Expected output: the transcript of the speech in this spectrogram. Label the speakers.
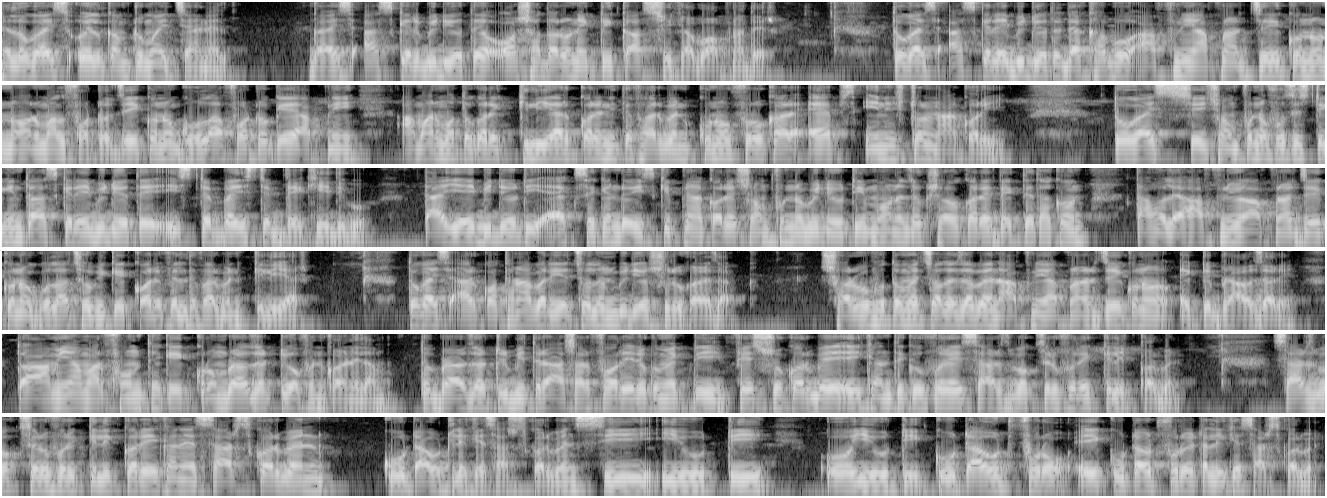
Speaker 1: Hello guys welcome to my channel guys আজকের ভিডিওতে অসাধারণ একটি কাজ শেখাবো আপনাদের। তো গাইস আজকের এই ভিডিওতে দেখাবো আপনি আপনার যে কোনো নর্মাল ফটো যে কোনো গোলা ফটোকে আপনি আমার মতো করে ক্লিয়ার করে নিতে পারবেন, কোনো প্রকার অ্যাপস ইনস্টল না করেই। তো গাইস সেই সম্পূর্ণ প্রসেসটি কিন্তু আজকের এই ভিডিওতে স্টেপ বাই স্টেপ দেখিয়ে দিব। তাই এই ভিডিওটি এক সেকেন্ডও স্কিপ না করে সম্পূর্ণ ভিডিওটি মনোযোগ সহকারে দেখতে থাকুন, তাহলে আপনিও আপনার যে কোনো গোলা ছবিকে করে ফেলতে পারবেন ক্লিয়ার। তো গাইস আর কথা না বাড়িয়ে চলুন ভিডিও শুরু করা যাক। সর্বপ্রথমে চলে যাবেন আপনি আপনার যে কোনো একটি ব্রাউজারে তো আমি আমার ফোন থেকে ক্রোম ব্রাউজারটি ওপেন করে নিলাম। তো ব্রাউজারটির ভিতরে আসার পর এরকম একটি পেজ শো করবে, এইখান থেকে উপরে সার্চ বক্সের উপরে ক্লিক করবেন। সার্চ বক্সের উপরে ক্লিক করে এখানে সার্চ করবেন কুট আউট লিখে সার্চ করবেন C U T O U T cut out pro এই কুট আউট প্রো এটা লিখে সার্চ করবেন।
